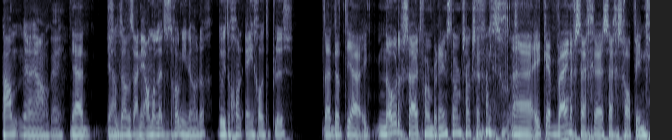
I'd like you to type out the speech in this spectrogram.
Waarom? Ja, ja oké. Ja, ja. Dus Dan zijn die andere letters toch ook niet nodig? Doe je toch gewoon één grote plus? Nou, dat, ja, ik nodig ze uit voor een brainstorm, zou ik zeggen. Eh, ik heb weinig zeg, eh, zeggenschap in die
